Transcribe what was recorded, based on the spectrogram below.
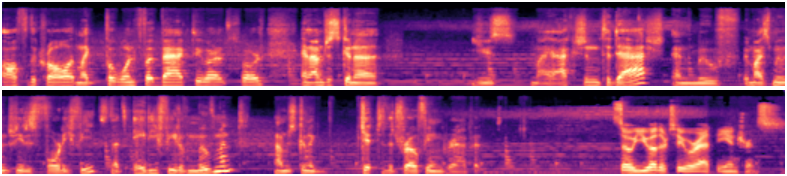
off the crawl and like put one foot back two arms forward and i'm just gonna use my action to dash and move my movement speed is 40 feet so that's 80 feet of movement i'm just gonna get to the trophy and grab it So you other two are at the entrance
